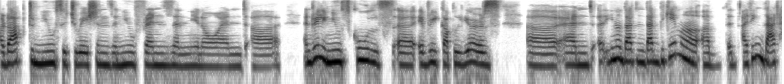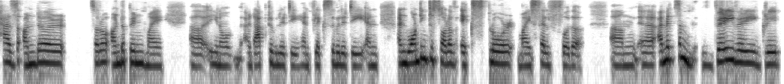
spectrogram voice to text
adapt to new situations and new friends and you know and uh, and really new schools uh, every couple years. Uh, and uh, you know that that became a, a I think that has under sort of underpinned my uh, you know adaptability and flexibility and and wanting to sort of explore myself further. Um, i met some very very great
